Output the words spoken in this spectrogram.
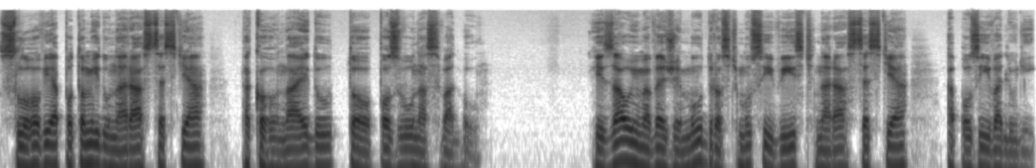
Sluhovia potom idú na ráz cestia, ako ho nájdu, to pozvú na svadbu. Je zaujímavé, že múdrosť musí výjsť na ráz cestia a pozývať ľudí.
